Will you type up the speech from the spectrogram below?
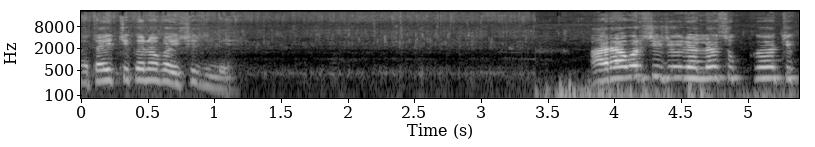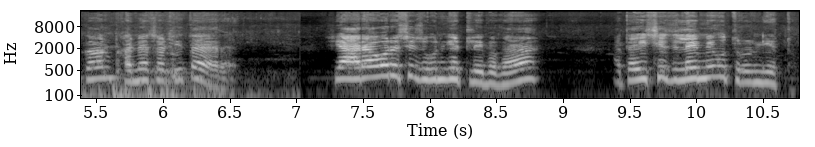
आता हे चिकन काही शिजले. आरावर शिजवलेलं सुक्कं चिकन खाण्यासाठी तयार आहे. हे आरावर शिजवून घेतले बघा. आता हे शिजले मी उतरून घेतो.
